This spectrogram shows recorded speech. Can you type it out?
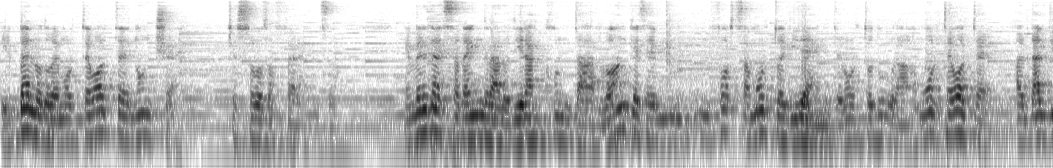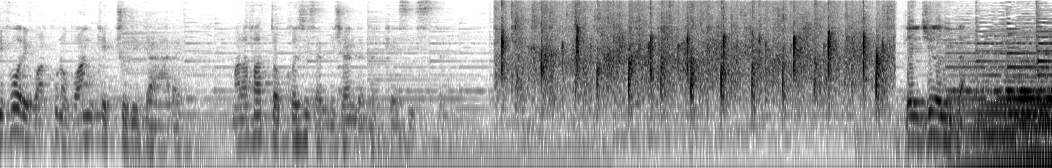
il bello dove molte volte non c'è, c'è solo sofferenza. In verità è stata in grado di raccontarlo, anche se in forza molto evidente, molto dura, molte volte al, dal di fuori qualcuno può anche giudicare, ma l'ha fatto così semplicemente perché esiste. del Giro d'Italia.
